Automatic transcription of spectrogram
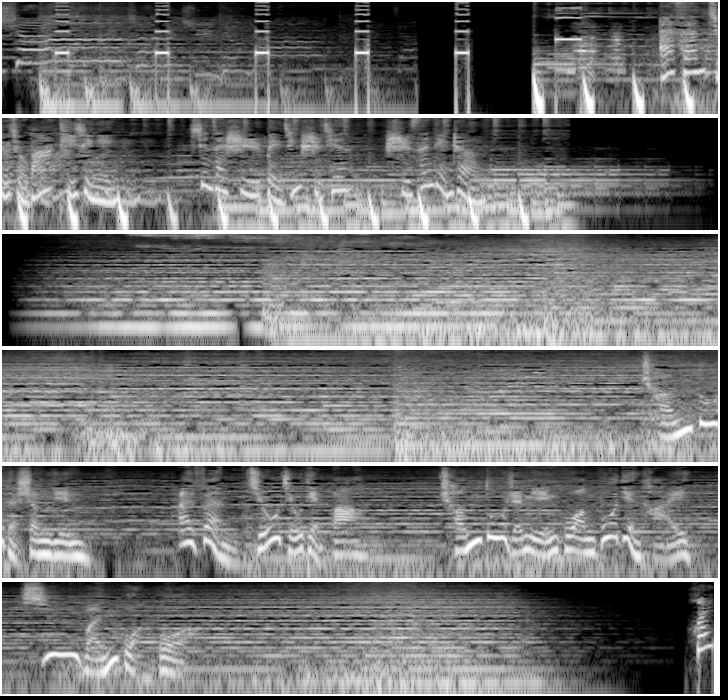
笑着去流浪。FM 九九八提醒您，现在是北京时间十三点整。成都的声音，FM 九九点八，成都人民广播电台新闻广播。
